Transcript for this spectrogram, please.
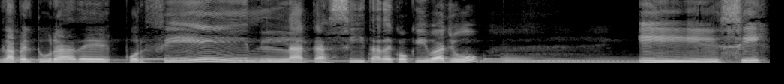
la apertura de por fin la casita de Coquibayú. Y sí,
